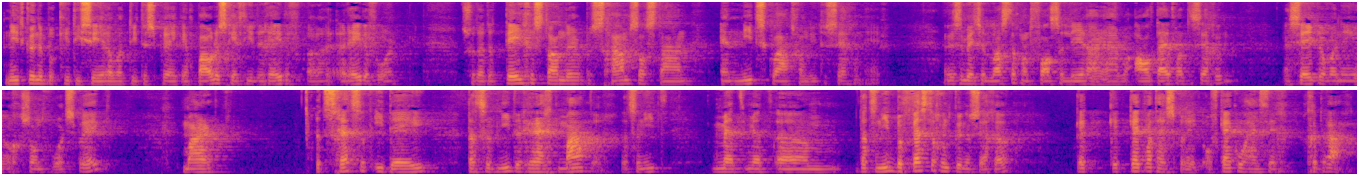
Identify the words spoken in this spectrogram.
niet kunnen bekritiseren wat Titus spreekt. En Paulus geeft hier de reden, reden voor, zodat de tegenstander beschaamd zal staan en niets kwaad van u te zeggen heeft. Het is een beetje lastig, want valse leraren hebben altijd wat te zeggen. En zeker wanneer je een gezond woord spreekt. Maar het schetst het idee dat ze niet rechtmatig, dat ze niet, met, met, um, dat ze niet bevestigend kunnen zeggen: kijk, kijk, kijk, wat hij spreekt, of kijk hoe hij zich gedraagt.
